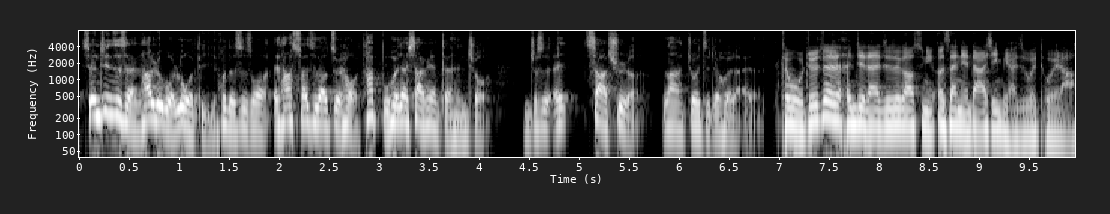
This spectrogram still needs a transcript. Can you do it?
先进制程，他如果落地，或者是说，哎，他摔出到最后，他不会在下面等很久。你就是哎下去了，那就会直接回来了。可我觉得这很简单，就是告诉你，二三年大家新品还是会推啦。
